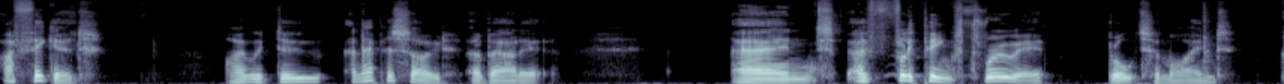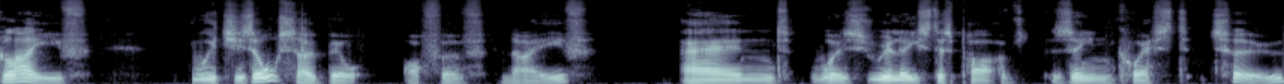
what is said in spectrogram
I figured I would do an episode about it. And uh, flipping through it brought to mind Glaive, which is also built off of Knave and was released as part of Zine Quest 2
